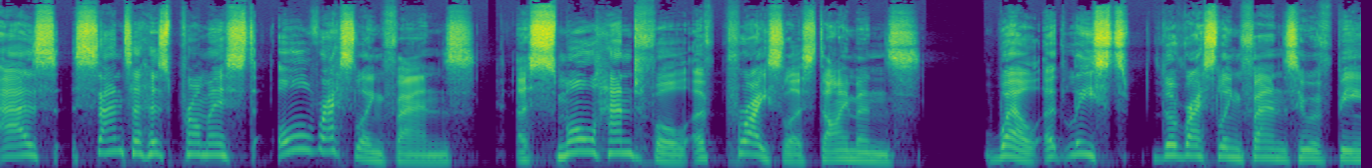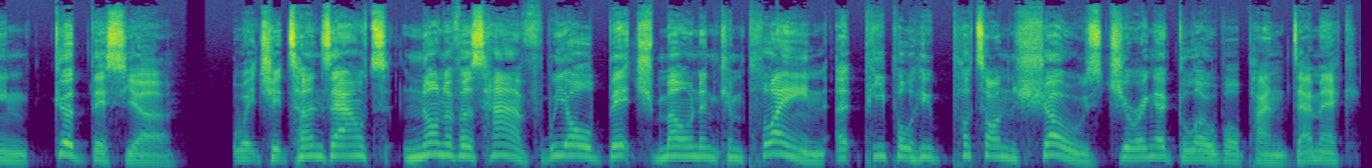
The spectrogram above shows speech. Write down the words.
as Santa has promised all wrestling fans a small handful of priceless diamonds. Well, at least the wrestling fans who have been good this year. Which it turns out none of us have. We all bitch, moan, and complain at people who put on shows during a global pandemic.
